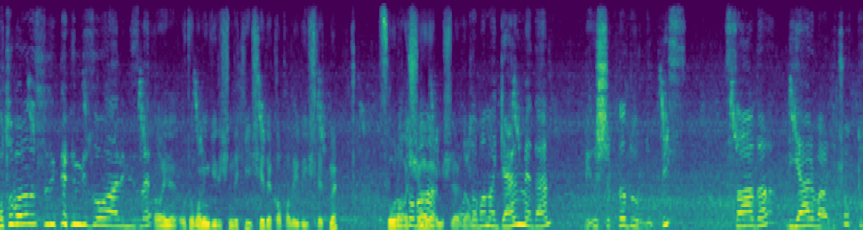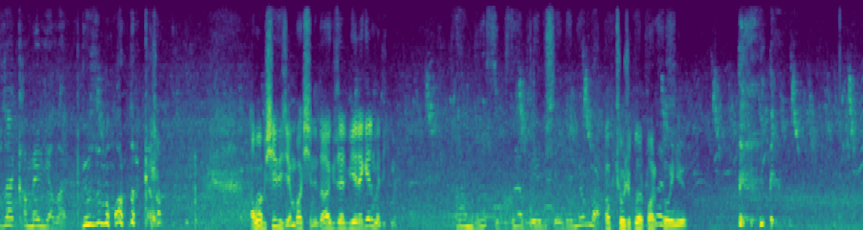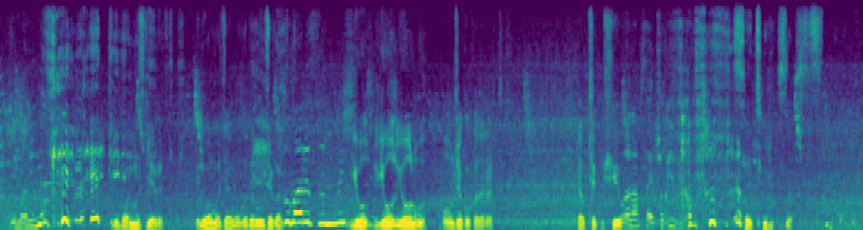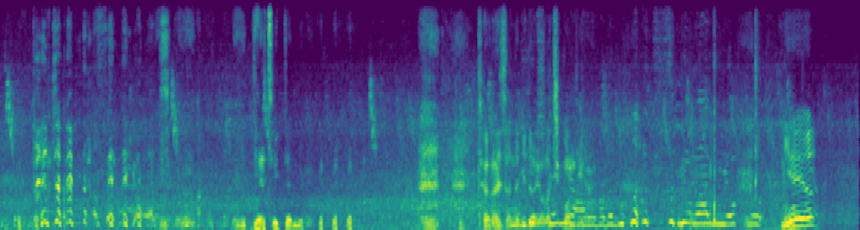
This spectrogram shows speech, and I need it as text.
Otobana da sürükledin bizi o halimizle. Aynen otobanın girişindeki şey de kapalıydı işletme. Sonra aşağı Otobana- vermişlerdi ama. Otobana gelmeden bir ışıkta durduk biz. Sağda bir yer vardı. Çok güzel kamelyalar. Gözüm orada kaldı. Ama bir şey diyeceğim bak şimdi daha güzel bir yere gelmedik mi? Tamam burası güzel. Buraya bir şey demiyorum da. Bak çocuklar Arkadaş. parkta oynuyor. Limanımız İmanımız gevret. E normal canım o kadar olacak artık. sular ısınmış. Yol yol yol bu. Olacak o kadar artık. Yapacak bir şey Bu yok. adam sen çok insafsızsın. Sen çok insafsızsın. ben de Gerçekten mi? ben sen de bir daha yola çıkmam diye. Arabada bunların suyu var mı yok mu? Niye ya?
